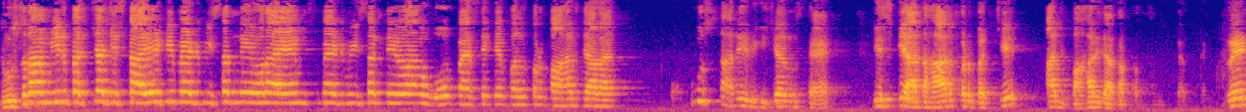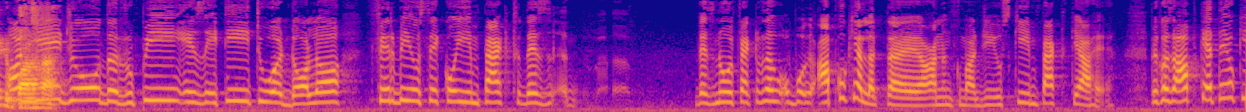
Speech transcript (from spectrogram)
दूसरा अमीर बच्चा जिसका आईआईटी में एडमिशन नहीं हो रहा है एम्स में एडमिशन नहीं हो रहा वो पैसे के बल पर बाहर जा रहा है। बहुत सारे रीजन है। जिसके आधार पर बच्चे आज बाहर जाना पसंद करते हैं। ट्रेंड और ये जो the rupee is eighty to a dollar फिर भी उसे कोई इम्पैक्ट देर नो इफ़ेक्ट आपको क्या लगता है आनंद कुमार जी उसकी इम्पैक्ट क्या है? बिकॉज़ आप कहते हो कि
